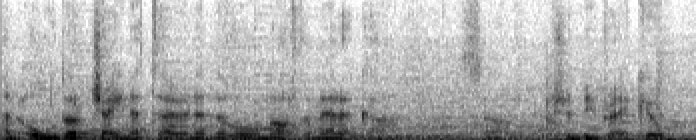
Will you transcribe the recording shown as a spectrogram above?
an older Chinatown in the whole North America. Should be pretty cool.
